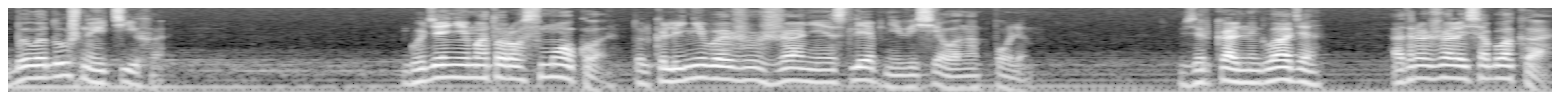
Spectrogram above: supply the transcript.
Было душно и тихо. Гудение моторов смокло, только ленивое жужжание слепни висело над полем. В зеркальной глади отражались облака.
